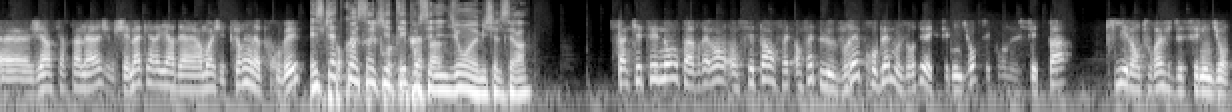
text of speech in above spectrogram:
euh, j'ai un certain âge, j'ai ma carrière derrière moi, j'ai plus rien à prouver. Est-ce qu'il y a de quoi s'inquiéter pour Céline Dion, euh, Michel Serra? S'inquiéter, non, pas vraiment. On ne sait pas en fait. En fait, le vrai problème aujourd'hui avec Céline Dion, c'est qu'on ne sait pas qui est l'entourage de Céline Dion.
